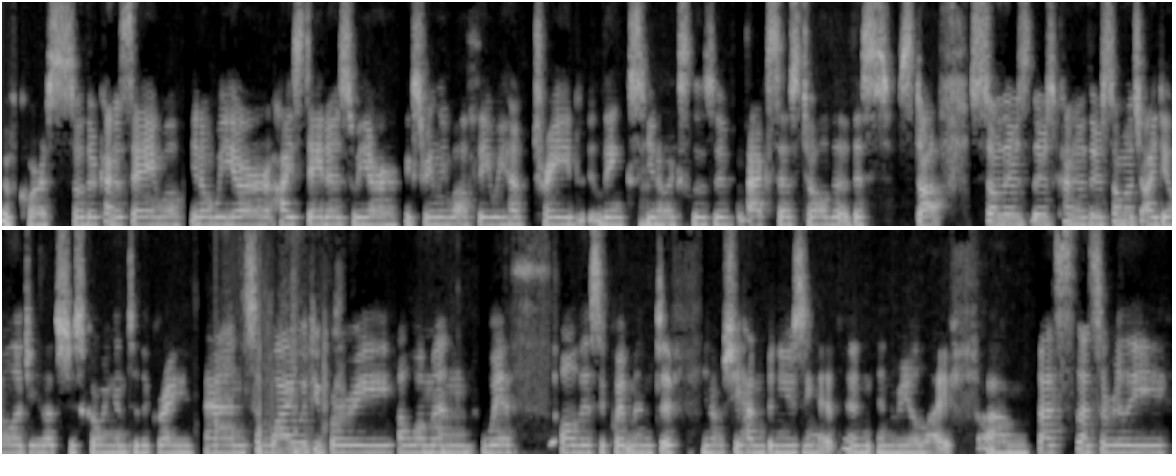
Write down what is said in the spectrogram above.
of course. So they're kind of saying, well, you know, we are high status, we are extremely wealthy, we have trade links, mm-hmm. you know, mm-hmm. exclusive access to all the, this stuff. So there's there's kind of there's so much ideology that's just going into the grave. And so why would you bury a woman with all this equipment if you know she hadn't been using it in, in real life? Um, that's that's a really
